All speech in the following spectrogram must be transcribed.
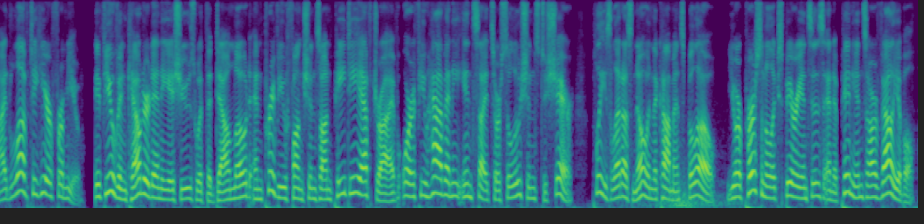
I'd love to hear from you. If you've encountered any issues with the download and preview functions on PDF Drive, or if you have any insights or solutions to share, please let us know in the comments below. Your personal experiences and opinions are valuable,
